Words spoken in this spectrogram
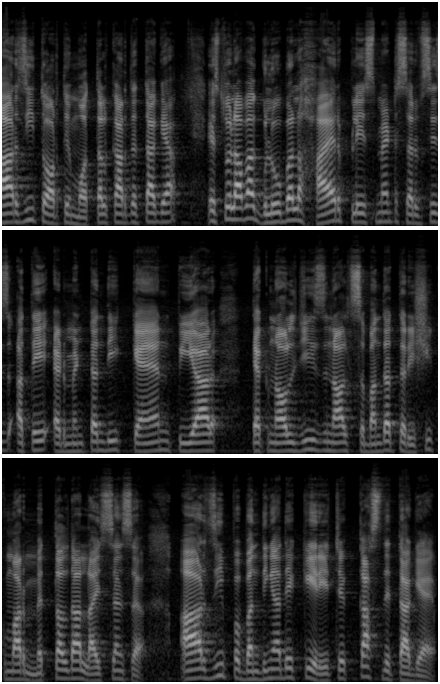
ਆਰਜ਼ੀ ਤੌਰ ਤੇ ਮੁਅੱਤਲ ਕਰ ਦਿੱਤਾ ਗਿਆ। ਇਸ ਤੋਂ ਇਲਾਵਾ ਗਲੋਬਲ ਹਾਇਰ ਪਲੇਸਮੈਂਟ ਸਰਵਿਸਿਜ਼ ਅਤੇ ਐਡਮਿੰਟਨ ਦੀ ਕੈਨ ਪੀਆਰ ਟੈਕਨੋਲੋਜੀਜ਼ ਨਾਲ ਸੰਬੰਧਿਤ ਰਿਸ਼ੀ ਕੁਮਾਰ ਮਿੱਤਲ ਦਾ ਲਾਇਸੈਂਸ ਆਰਜ਼ੀ ਪਾਬੰਦੀਆਂ ਦੇ ਘੇਰੇ 'ਚ ਕੱਸ ਦਿੱਤਾ ਗਿਆ ਹੈ।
